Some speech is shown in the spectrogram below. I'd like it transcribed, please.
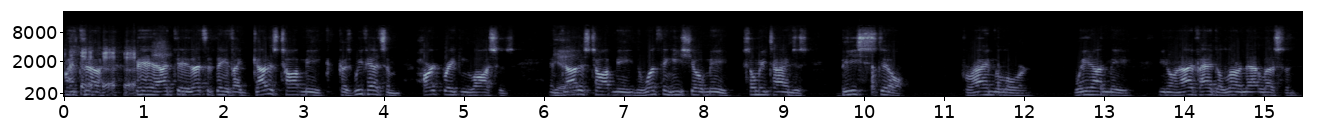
But uh, man, I tell you, that's the thing. It's like God has taught me because we've had some heartbreaking losses, and Yeah. God has taught me the one thing He showed me so many times is be still, for I am the Lord. Wait on me. You know, and I've had to learn that lesson.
